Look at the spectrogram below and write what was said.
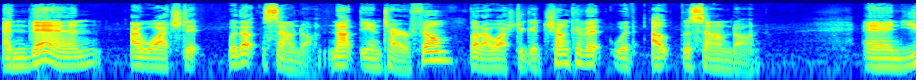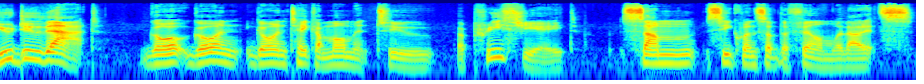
And then I watched it without the sound on. Not the entire film, but I watched a good chunk of it without the sound on. And you do that, go go and go and take a moment to appreciate some sequence of the film without its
